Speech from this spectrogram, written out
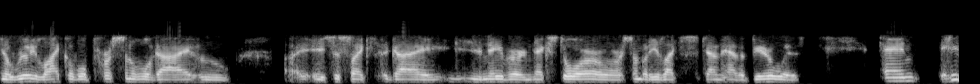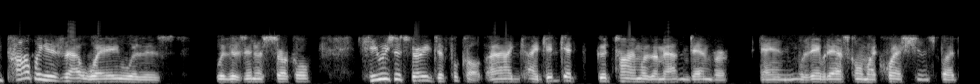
you know, really likable, personable guy who uh, is just like a guy, your neighbor next door, or somebody you'd like to sit down and have a beer with. And he probably is that way with his with his inner circle. He was just very difficult. I, I did get good time with him out in Denver and was able to ask all my questions, but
